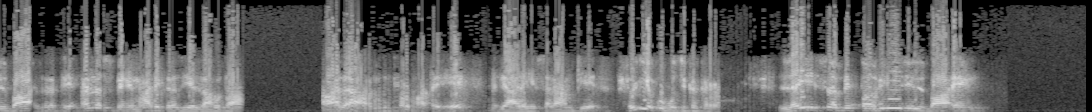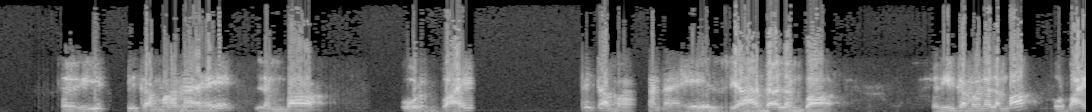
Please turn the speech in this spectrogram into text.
الباء حضرت أنس بن مالک رضی اللہ تعالی عنہ فرماتے ہیں نبی السلام کے حلیہ کو وہ لیس بالطویل البائن طویل کا معنی ہے لمبا اور بائن کا معنی ہے زیادہ لمبا. طویل کا معنی لمبا اور بائیں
